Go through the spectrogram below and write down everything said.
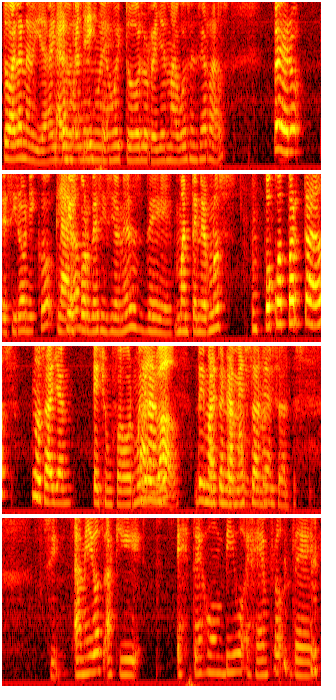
toda la Navidad y Claro, todo el Año. Nuevo y todos los Reyes Magos encerrados. Pero es irónico que por decisiones de mantenernos un poco apartados, nos hayan hecho un favor muy Salvado, grande de mantenernos sanos y salvos. Sí, Amigos, aquí este es un vivo ejemplo de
